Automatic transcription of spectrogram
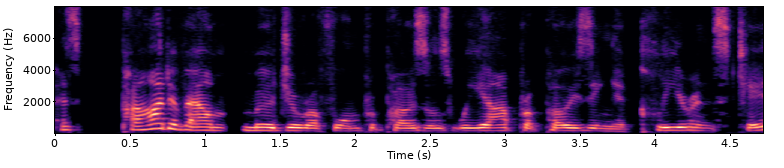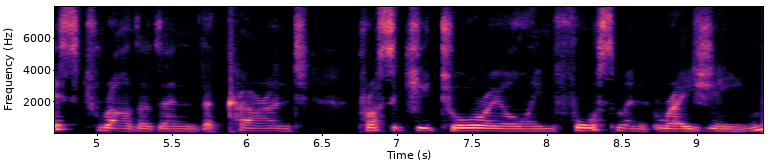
As part of our merger reform proposals, we are proposing a clearance test rather than the current prosecutorial enforcement regime,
